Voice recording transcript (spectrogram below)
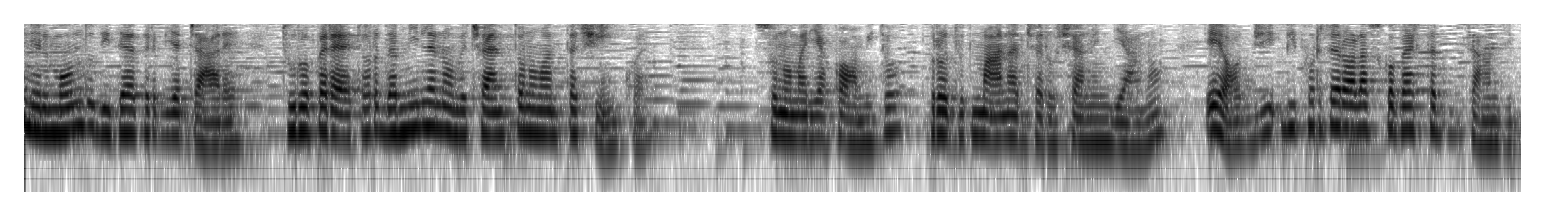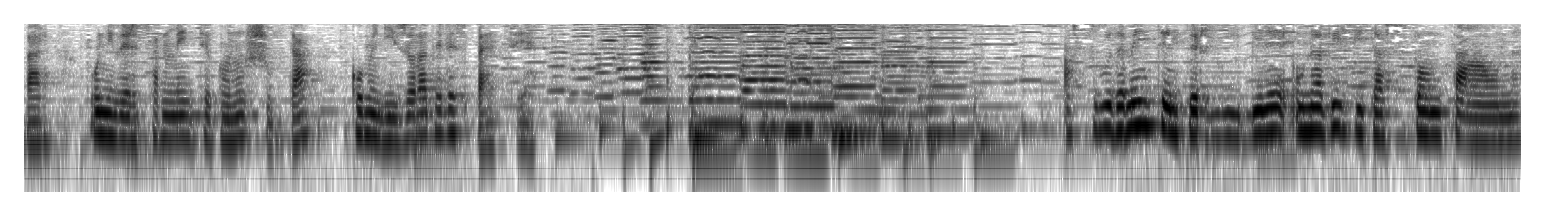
nel mondo di Idee per Viaggiare, tour operator da 1995. Sono Maria Comito, product manager Oceano Indiano e oggi vi porterò alla scoperta di Zanzibar, universalmente conosciuta come l'isola delle spezie. Assolutamente imperdibile una visita a Stone Town,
